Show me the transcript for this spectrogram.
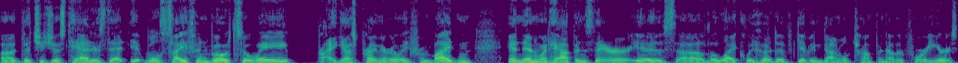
uh, that you just had. Is that it will siphon votes away I guess primarily from Biden. And then what happens there is uh, the likelihood of giving Donald Trump another four years.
